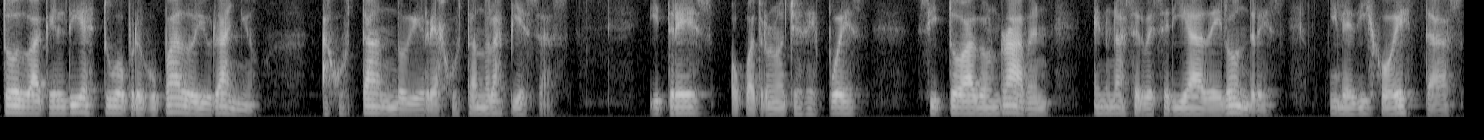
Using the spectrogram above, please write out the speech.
Todo aquel día estuvo preocupado y huraño, ajustando y reajustando las piezas, y tres o cuatro noches después citó a Don Raven en una cervecería de Londres y le dijo estas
